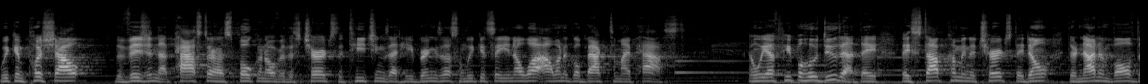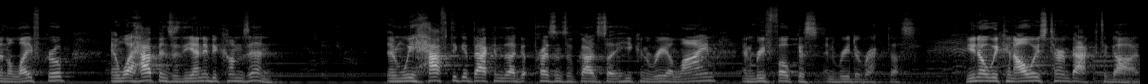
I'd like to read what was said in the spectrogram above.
We can push out the vision that pastor has spoken over this church, the teachings that he brings us, and we could say, you know what, I want to go back to my past. And we have people who do that. They, they stop coming to church, they don't, they're not involved in a life group, and what happens is the enemy comes in. And we have to get back into the presence of God so that He can realign and refocus and redirect us. You know, we can always turn back to God,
